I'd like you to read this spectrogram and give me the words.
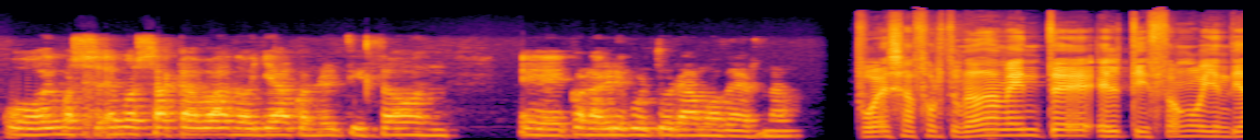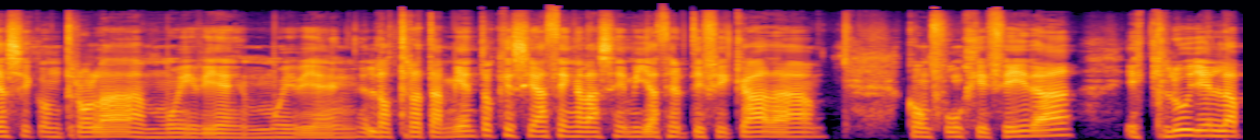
o hemos, hemos acabado ya con el tizón eh, con la agricultura moderna? Pues afortunadamente el tizón hoy en día se controla muy bien, muy bien. Los tratamientos que se hacen a la semilla certificada con fungicida excluyen la,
